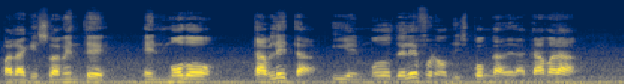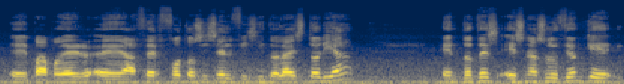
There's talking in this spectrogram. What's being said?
para que solamente en modo tableta y en modo teléfono disponga de la cámara eh, para poder eh, hacer fotos y selfies y toda la historia. Entonces es una solución que,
